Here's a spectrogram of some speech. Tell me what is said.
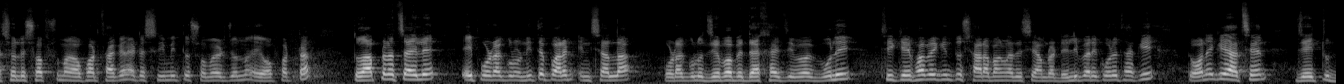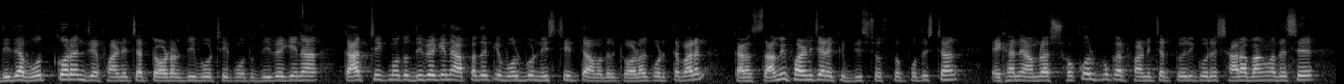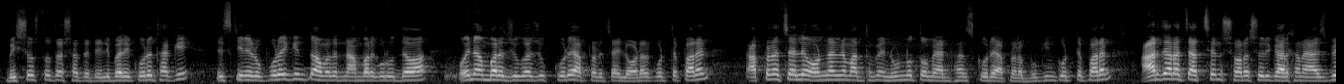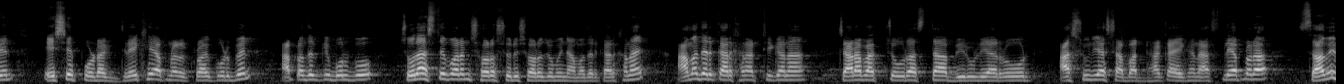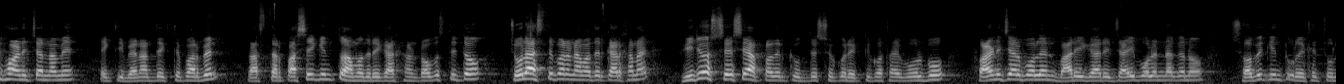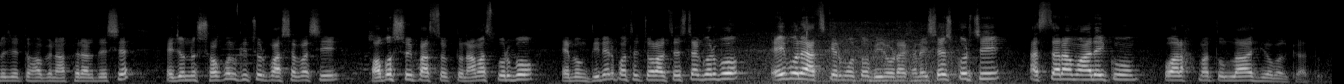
আসলে সব সময় অফার থাকে না। এটা সীমিত সময়ের জন্য এই অফারটা তো আপনারা চাইলে এই প্রোডাক্টগুলো নিতে পারেন। ইনশাল্লাহ প্রোডাক্টগুলো যেভাবে দেখায় যেভাবে বলি ঠিক এভাবে কিন্তু সারা বাংলাদেশে আমরা ডেলিভারি করে থাকি। তো অনেকে আছেন যে একটু দ্বিধা বোধ করেন যে ফার্নিচারটা অর্ডার দিব ঠিক মতো দিবে কিনা, কাজ ঠিক মতো দিবে কিনা, আপনাদেরকে বলব নিশ্চিন্তে আমাদেরকে অর্ডার করতে পারেন। কারণ সামি ফার্নিচার একটি বিশ্বস্ত প্রতিষ্ঠান। এখানে আমরা সকল প্রকার ফার্নিচার তৈরি করে সারা বাংলাদেশে বিশ্বস্ততার সাথে ডেলিভারি করে থাকি। স্ক্রিনের উপরেই কিন্তু আমাদের নাম্বারগুলো দেওয়া। ওই নাম্বারে যোগাযোগ করে আপনারা চাইলে অর্ডার করতে পারেন। আপনারা চাইলে অনলাইনের মাধ্যমে ন্যূনতম অ্যাডভান্স করে আপনারা বুকিং করতে পারেন। আর যারা চাচ্ছেন সরাসরি কারখানায় আসবেন, এসে প্রোডাক্ট দেখে আপনারা ক্রয় করবেন। আপনাদেরকে বলব, চলে আসতে পারেন সরাসরি সরজমিন আমাদের কারখানায়। আমাদের কারখানার ঠিকানা চারাবাগ চৌরাস্তা, বিরুলিয়া রোড, আশুলিয়া সাবার ঢাকা। এখানে আসলে আপনারা সামি ফার্নিচার নামে একটি ব্যানার দেখতে পারবেন। রাস্তার পাশেই কিন্তু আমাদের এই কারখানাটা অবস্থিত। চলে আসতে পারেন আমাদের কারখানায়। ভিডিও শেষে আপনাদেরকে উদ্দেশ্য করে একটি কথাই বলব ফার্নিচার বলেন, বাড়ি, গাড়ি, যাই বলেন না কেন, সবই কিন্তু রেখে চলে যেতে হবে না ফেরার দেশে। এজন্য সকল কিছুর পাশাপাশি অবশ্যই পাঁচ ওয়াক্ত নামাজ পড়ব এবং দিনের পথে চলার চেষ্টা করব। এই বলে আজকের মতো ভিডিওটা এখানে শেষ করছি। আসসালামু আলাইকুম ওয়া রাহমাতুল্লাহি ওয়া বারাকাতুহু।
